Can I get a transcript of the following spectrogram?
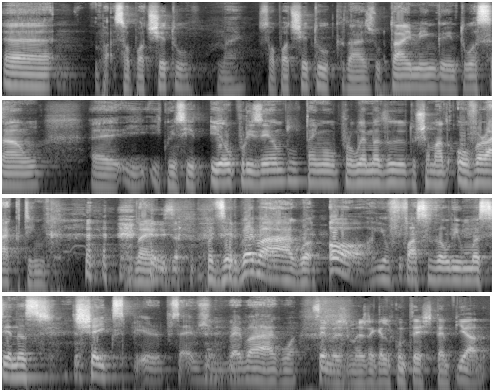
Ah, pá, só podes ser tu, não é? Só podes ser tu que dás o timing, a intuação ah, e, e coincide. Eu, por exemplo, tenho o problema de- do chamado overacting, é? Para dizer beba água, oh, eu faço dali uma cena de Shakespeare, percebes? Beba água. Sim, mas, mas naquele contexto tem piada.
